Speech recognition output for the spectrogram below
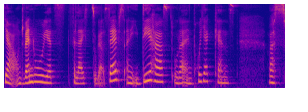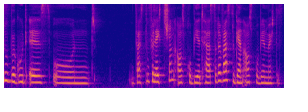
Ja, und wenn du jetzt vielleicht sogar selbst eine Idee hast oder ein Projekt kennst, was super gut ist und was du vielleicht schon ausprobiert hast oder was du gern ausprobieren möchtest,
